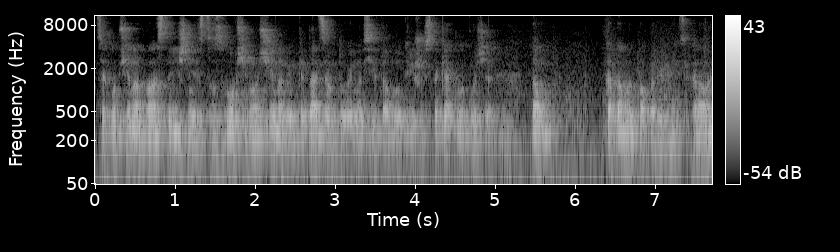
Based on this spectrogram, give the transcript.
Це хлопчина 12-річний з вовчими очима, він кидається готовий на всіх, там внутрі щось таке клокоче. Там, мій папа вернеться, коли ми-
